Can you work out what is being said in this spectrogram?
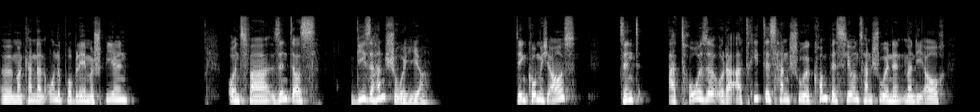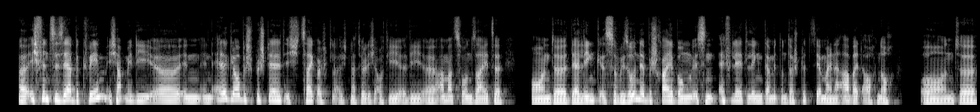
äh, man kann dann ohne Probleme spielen. Und zwar sind das diese Handschuhe hier. Sehen komisch aus. Sind Arthrose- oder Arthritis-Handschuhe, Kompressionshandschuhe nennt man die auch. Äh, ich finde sie sehr bequem. Ich habe mir die äh, in, in L, glaube ich, bestellt. Ich zeige euch gleich natürlich auch die, die äh, Amazon-Seite. Und äh, der Link ist sowieso in der Beschreibung, ist ein Affiliate-Link, damit unterstützt ihr meine Arbeit auch noch. Und äh,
